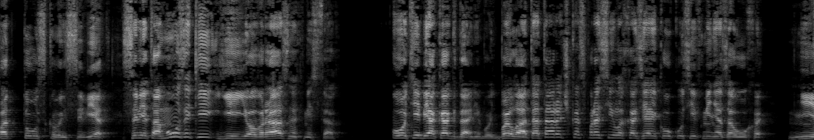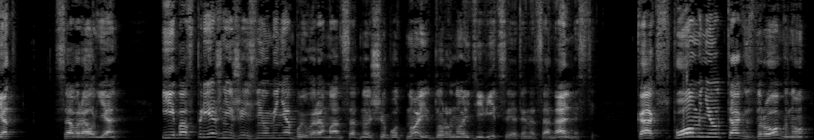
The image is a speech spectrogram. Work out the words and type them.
под тусклый свет светомузыки ее в разных местах. «У тебя когда-нибудь была татарочка?» – спросила хозяйка, укусив меня за ухо. «Нет», – соврал я, – «ибо в прежней жизни у меня был роман с одной шебутной, дурной девицей этой национальности. Как вспомню, так вздрогну,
